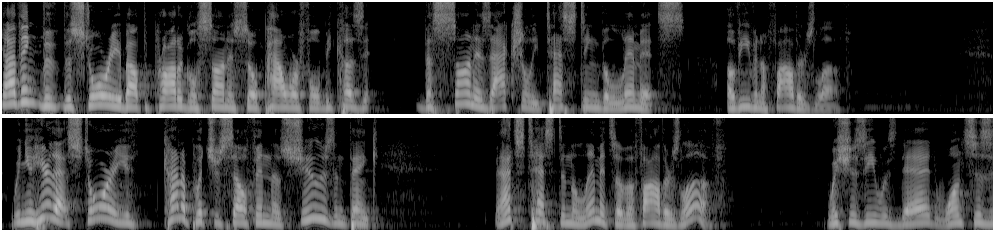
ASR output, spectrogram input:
Yeah, I think the, the story about the prodigal son is so powerful because it, the son is actually testing the limits of even a father's love. When you hear that story, you kind of put yourself in those shoes and think, that's testing the limits of a father's love. Wishes he was dead, wants his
